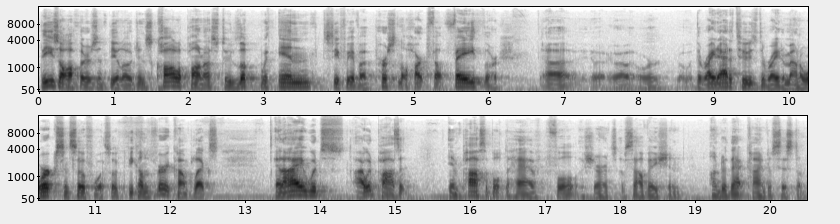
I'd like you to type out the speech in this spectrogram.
these authors and theologians call upon us to look within to see if we have a personal, heartfelt faith or, uh, or the right attitudes, the right amount of works, and so forth. So it becomes very complex. And I would I would posit impossible to have full assurance of salvation under that kind of system.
